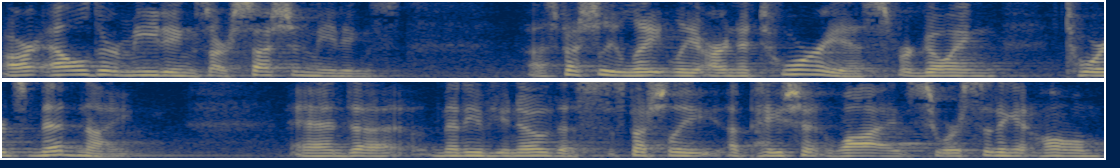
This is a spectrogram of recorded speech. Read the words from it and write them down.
Our elder meetings, our session meetings, especially lately, are notorious for going towards midnight. And uh, many of you know this, especially uh, patient wives who are sitting at home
